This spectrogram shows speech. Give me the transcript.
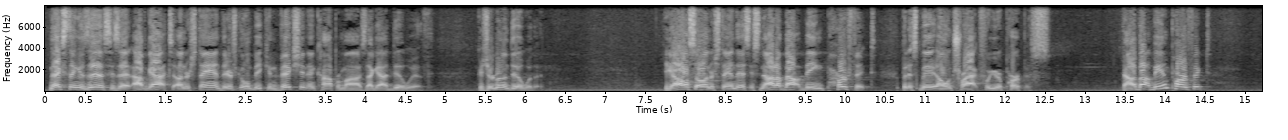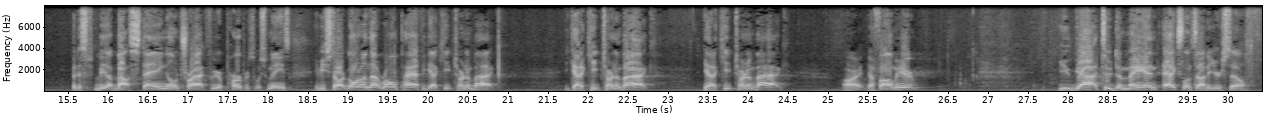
Next thing is this: is that I've got to understand there's going to be conviction and compromise I got to deal with, because you're going to deal with it. You got to also understand this: it's not about being perfect, but it's being on track for your purpose. Not about being perfect, but it's be about staying on track for your purpose, which means if you start going on that wrong path, you got to keep turning back. You got to keep turning back. You got to keep turning back. All right, y'all follow me here? You got to demand excellence out of yourself.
